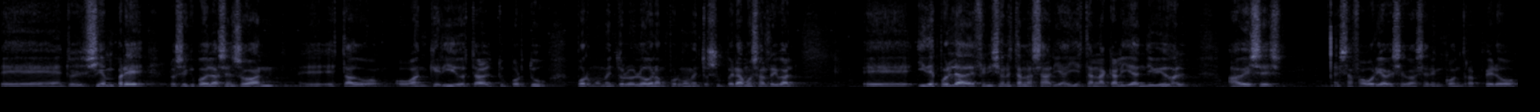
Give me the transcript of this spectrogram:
Eh, entonces siempre los equipos del ascenso han eh, estado o han querido estar al tú por tú, por momentos lo logran, por momentos superamos al rival. Y después la definición está en las áreas y está en la calidad individual. A veces es a favor y a veces va a ser en contra, pero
